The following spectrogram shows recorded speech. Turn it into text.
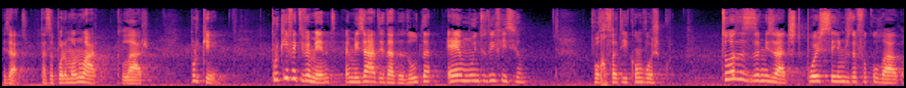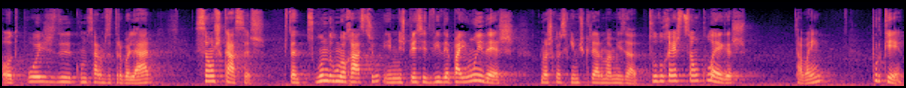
Exato. Estás a pôr a mão no ar, claro. Porquê? Porque efetivamente, amizade em idade adulta é muito difícil. Vou refletir convosco. Todas as amizades depois de sairmos da faculdade ou depois de começarmos a trabalhar são escassas. Portanto, segundo o meu rácio e a minha experiência de vida, é para aí 1 em 10 nós conseguimos criar uma amizade. Tudo o resto são colegas. Está bem? Porquê?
